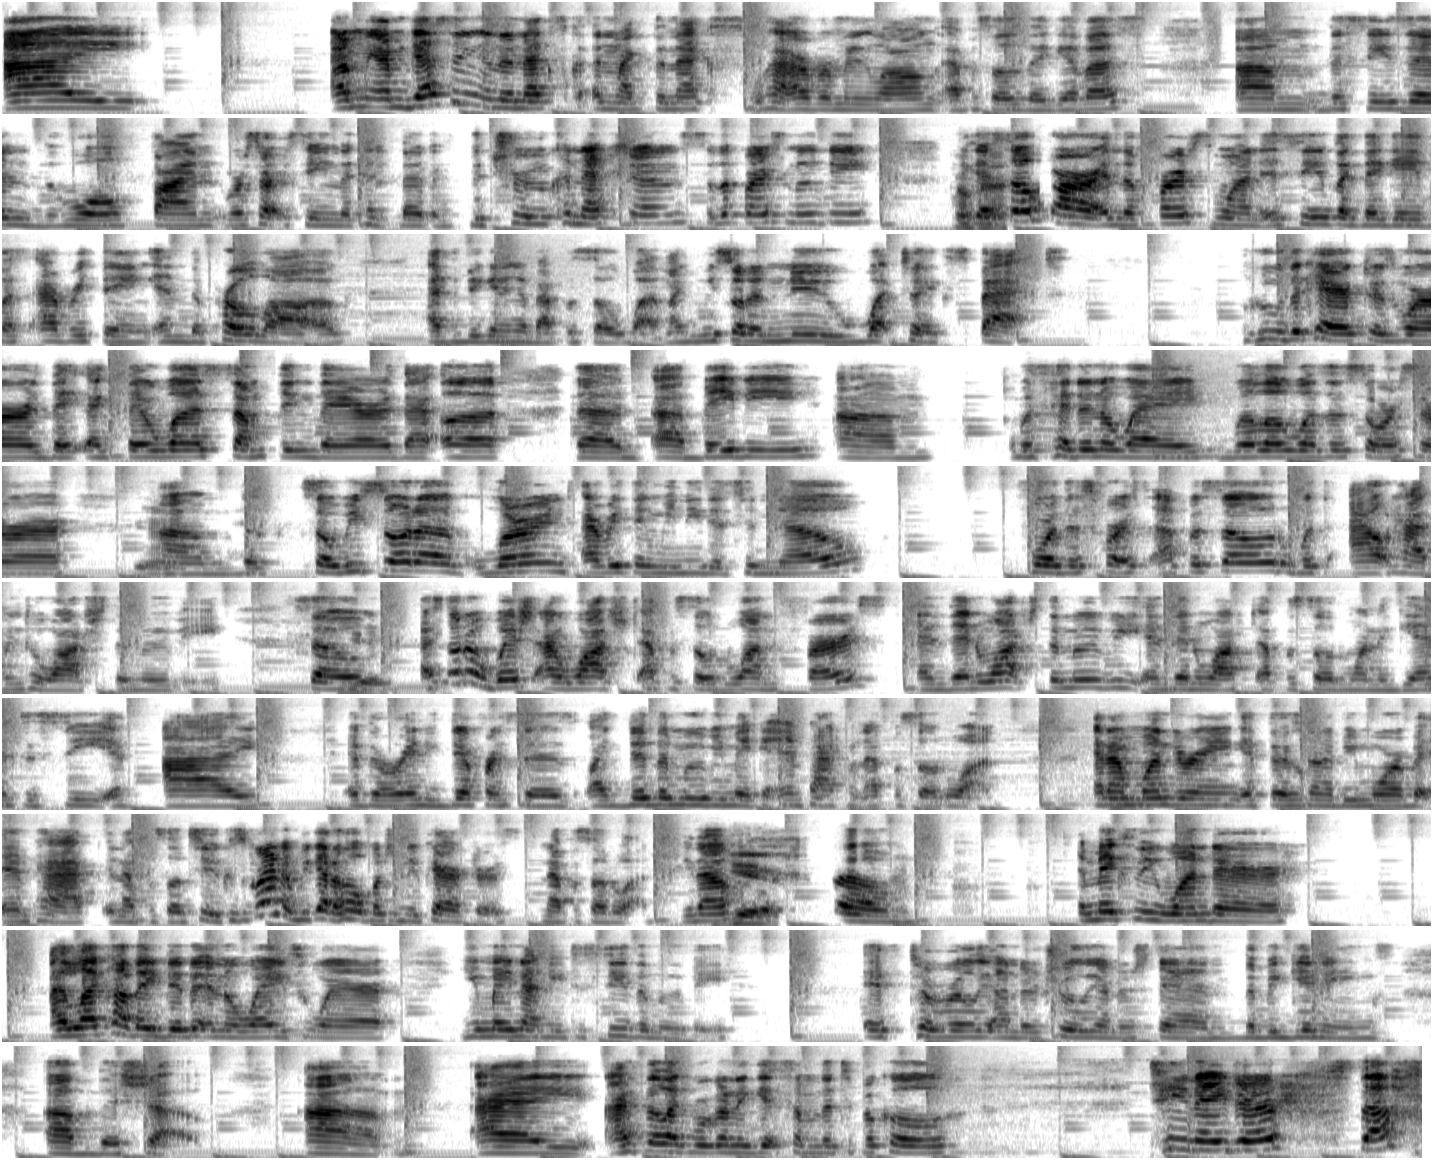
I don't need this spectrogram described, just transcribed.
I, I mean, I'm guessing in the next, in like the next, however many long episodes they give us, um, this season we'll find we'll start seeing the the, the true connections to the first movie. Because Okay. so far in the first one, it seems like they gave us everything in the prologue at the beginning of episode one. Like we sort of knew what to expect, who the characters were. They like there was something there that uh the uh, baby um was hidden away. Willow was a sorcerer. Yeah. Um, the, so we sort of learned everything we needed to know for this first episode without having to watch the movie. So Yeah. I sort of wish I watched episode one first and then watched the movie and then watched episode one again to see if I if there were any differences. Like, did the movie make an impact on episode one? And I'm Mhm. wondering if there's going to be more of an impact in episode two. Because granted, we got a whole bunch of new characters in episode one. You know, yeah. so it makes me wonder. I like how they did it in a way to where you may not need to see the movie if to really under truly understand the beginnings of the show. Um, I I feel like we're going to get some of the typical teenager stuff.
